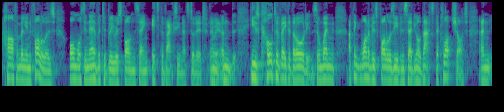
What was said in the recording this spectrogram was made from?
half a million followers almost inevitably respond saying, it's the vaccine that's done it. And, oh, yeah. and he's cultivated that audience. And when I think one of his followers even said, you know, that's the clot shot. And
